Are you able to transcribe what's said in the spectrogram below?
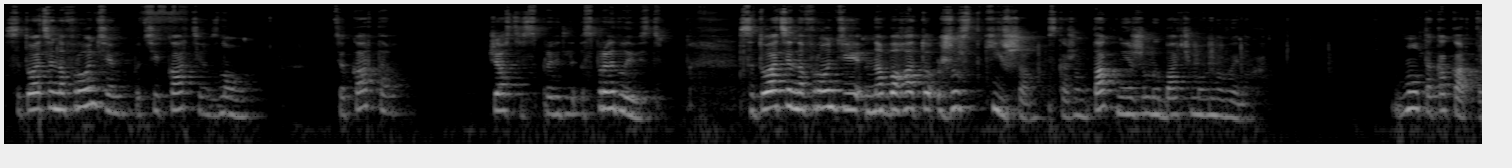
Ситуація на фронті по цій карті знову. Ця карта justice, справедливість. Ситуація на фронті набагато жорсткіша, скажімо так, ніж ми бачимо в новинах. Ну, така карта.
